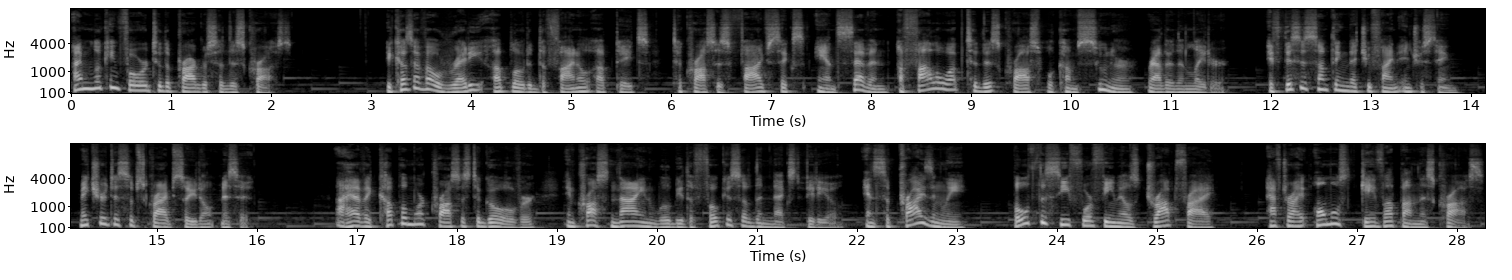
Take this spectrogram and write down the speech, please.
I'm looking forward to the progress of this cross. Because I've already uploaded the final updates to crosses 5, 6, and 7, a follow up to this cross will come sooner rather than later. If this is something that you find interesting, make sure to subscribe so you don't miss it. I have a couple more crosses to go over, and cross 9 will be the focus of the next video. And surprisingly, both the C4 females dropped fry after I almost gave up on this cross.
